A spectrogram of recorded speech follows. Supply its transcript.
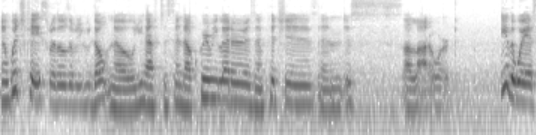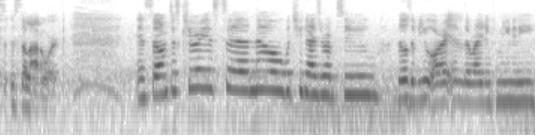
In which case, for those of you who don't know, you have to send out query letters and pitches, and it's a lot of work. Either way, it's, it's a lot of work. And so I'm just curious to know what you guys are up to. Those of you are in the writing community.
